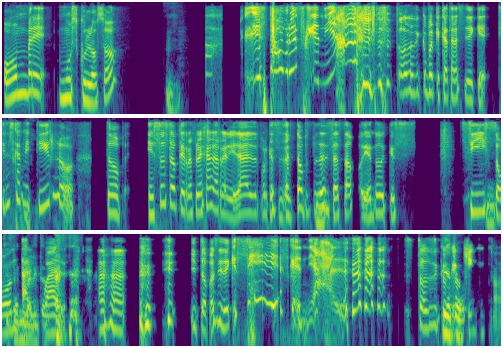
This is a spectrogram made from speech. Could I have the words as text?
hombre musculoso. Esta obra es genial. Todos así como que Katara así de que tienes que admitirlo, Top. Eso es lo que refleja la realidad, porque se- les ha estado jodiendo de que sí son tal cual. Ajá. Y Top así de que sí, es genial. Así como que chingo.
